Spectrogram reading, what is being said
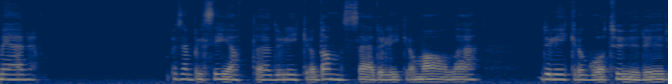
Mer f.eks. si at uh, du liker å danse, du liker å male, du liker å gå turer.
